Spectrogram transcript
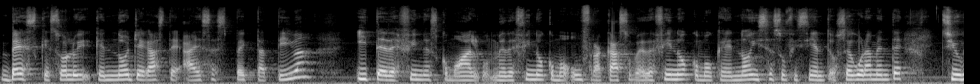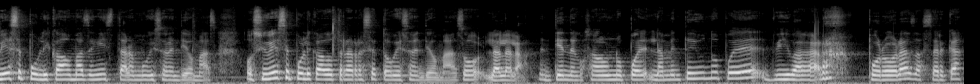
ves que, solo, que no llegaste a esa expectativa y te defines como algo. Me defino como un fracaso, me defino como que no hice suficiente o seguramente si hubiese publicado más en Instagram hubiese vendido más o si hubiese publicado otra receta hubiese vendido más o la la la, ¿me entienden? O sea, uno puede, la mente de uno puede divagar por horas acerca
